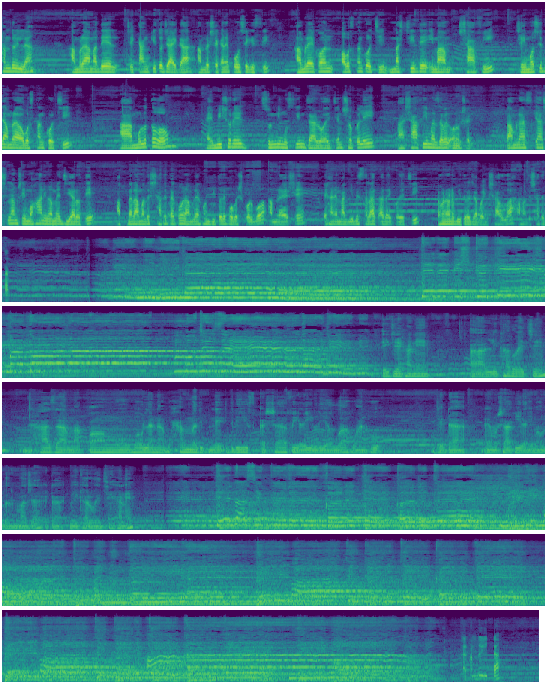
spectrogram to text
আলহামদুলিল্লাহ, আমরা আমাদের যে কাঙ্ক্ষিত জায়গা, আমরা সেখানে পৌঁছে গেছি। আমরা এখন অবস্থান করছি মসজিদে ইমাম শাফি। সেই মসজিদে আমরা অবস্থান করছি। মূলত মিশরের সুন্নি মুসলিম যারা রয়েছেন, সকলেই শাফি মাযহাবের অনুসারী। তো আমরা আজকে আসলাম সেই মহান ইমামের জিয়ারতে। আপনারা আমাদের সাথে থাকুন, আমরা এখন ভিতরে প্রবেশ করব। আমরা এসে এখানে মাগরিবের সালাত আদায় করেছি। এখন আমরা ভিতরে যাব, ইনশাআল্লাহ, আমাদের সাথে থাকুন। যে এখানে লেখা রয়েছে, হাজা মাকাম মৌলানা মুহাম্মদ ইবনে ইদ্রিস আশাফি রাদিয়াল্লাহু আনহু, যেটা শাহি রাহিমাউল্লার মাজার, এটা লেখা রয়েছে এখানে।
